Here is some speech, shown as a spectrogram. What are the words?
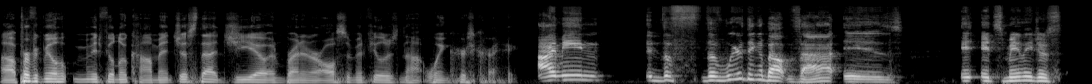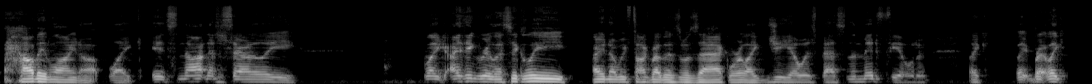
Uh, perfect meal, midfield, no comment. Just that Gio and Brennan are also midfielders, not wingers, Craig. I mean, the the weird thing about that is it, it's mainly just how they line up. Like, it's not necessarily like I think realistically. I know we've talked about this with Zach, where like Gio is best in the midfield, and like like Brett, like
